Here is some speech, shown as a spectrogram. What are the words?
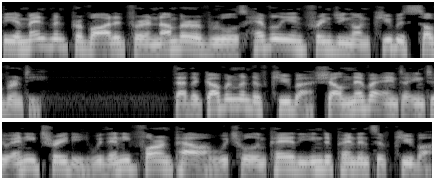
The amendment provided for a number of rules heavily infringing on Cuba's sovereignty, that the government of Cuba shall never enter into any treaty with any foreign power which will impair the independence of Cuba,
